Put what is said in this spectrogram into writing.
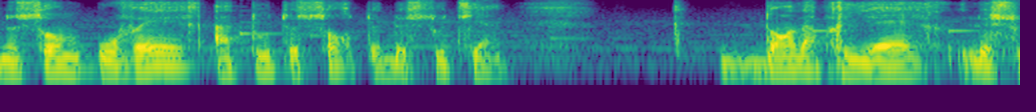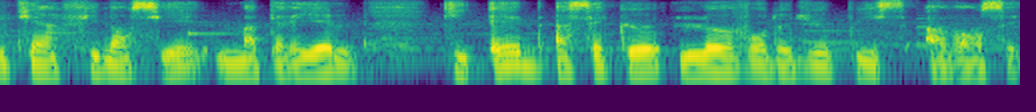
Nous sommes ouverts à toutes sortes de soutiens dans la prière, le soutien financier, matériel, qui aide à ce que l'œuvre de Dieu puisse avancer.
